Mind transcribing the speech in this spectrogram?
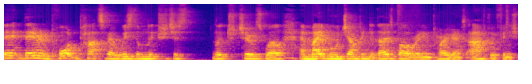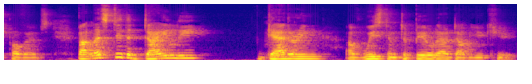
they're, they're important parts of our wisdom literature literature as well, and maybe we'll jump into those Bible reading programs after we finish Proverbs. But let's do the daily gathering of wisdom to build our WQ.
